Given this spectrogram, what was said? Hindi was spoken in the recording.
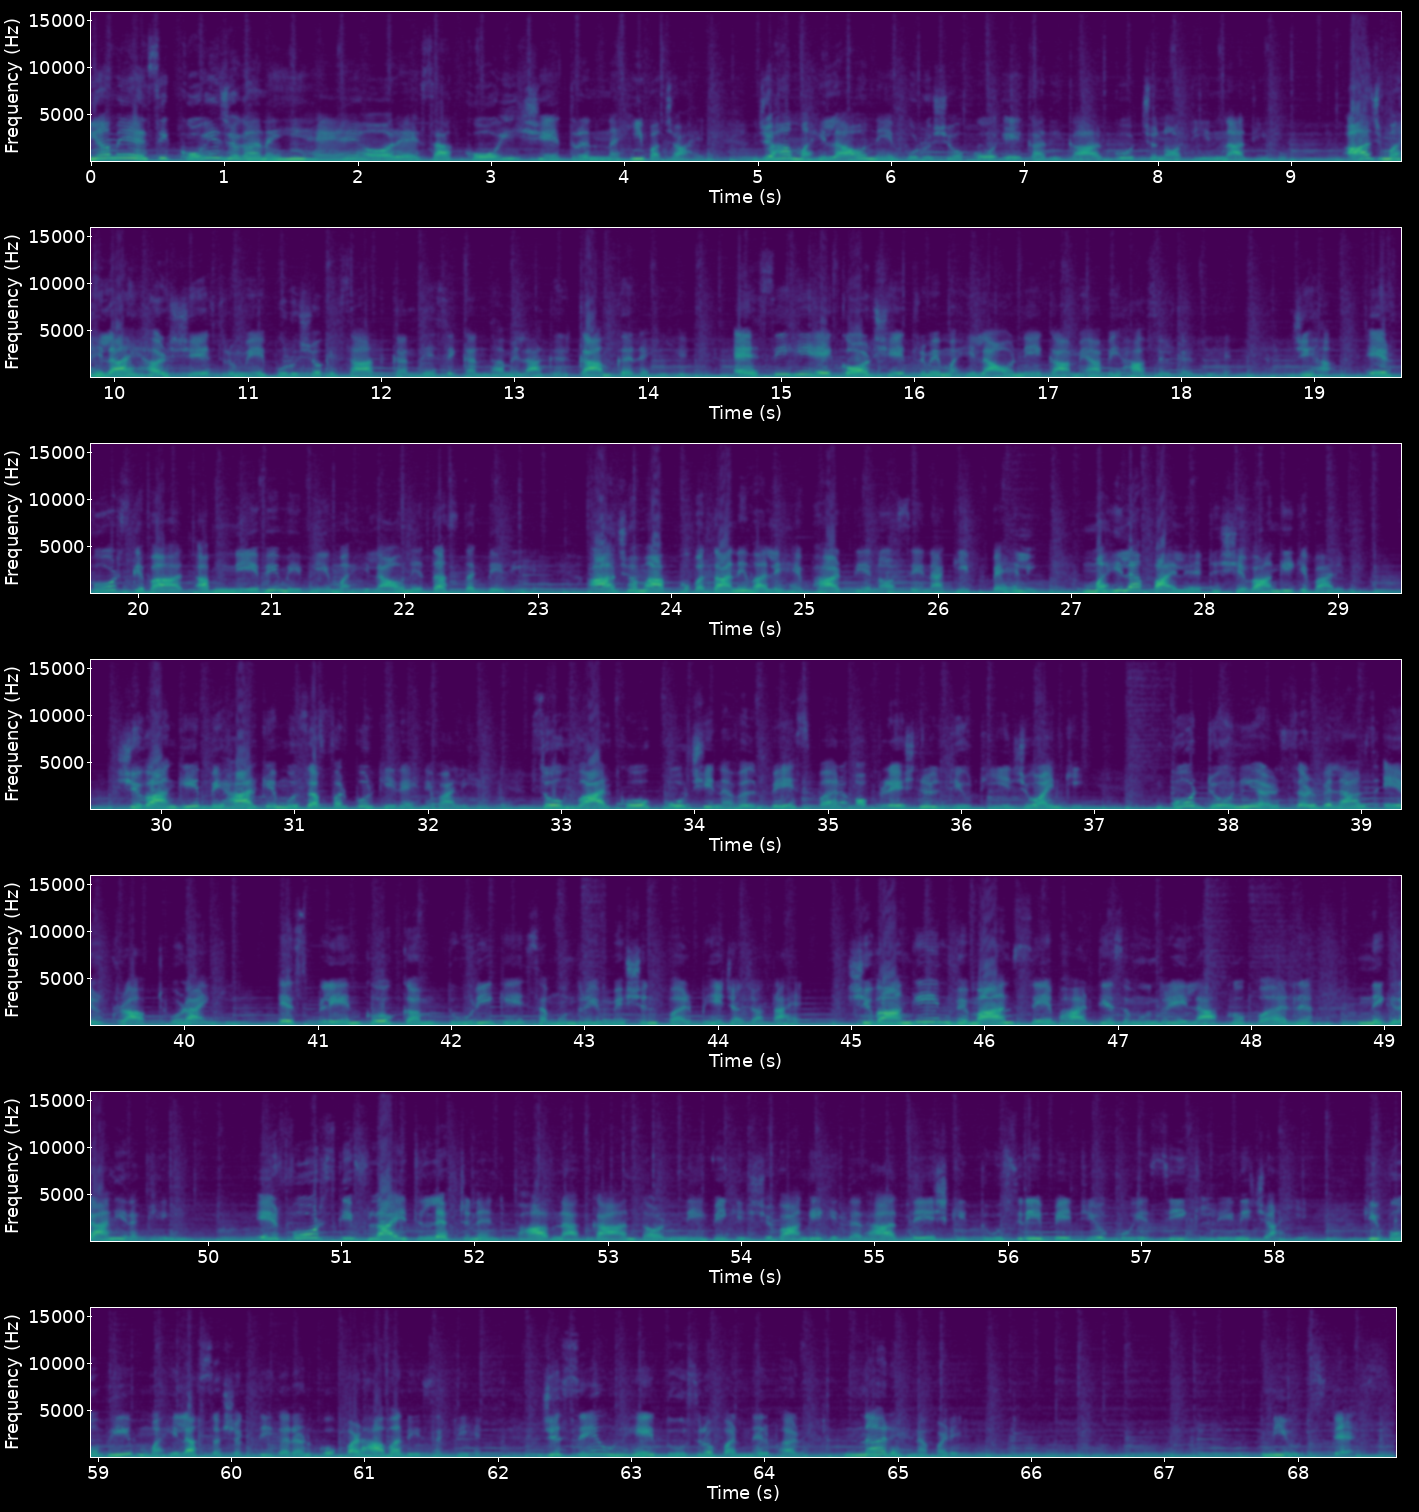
ऐसी कोई जगह नहीं है और ऐसा कोई क्षेत्र नहीं बचा है, जहाँ महिलाओं ने पुरुषों को एकाधिकार को चुनौती ना दी हो। आज महिलाएँ हर क्षेत्र में पुरुषों के साथ कंधे से कंधा मिलाकर काम कर रही हैं। ऐसी ही एक और क्षेत्र में महिलाओं ने कामयाबी हासिल कर दी है। जी हाँ एयरफोर्स के बाद अब नेवी में भी महिलाओं ने दस्तक दे दी है। आज हम आपको बताने वाले हैं भारतीय नौसेना की पहली महिला पायलट शिवांगी के बारे में। शिवांगी बिहार के मुजफ्फरपुर की रहने वाली है। सोमवार को कोची नेवल बेस पर ऑपरेशनल ड्यूटी ज्वाइन की। वो डोनियर सर्विलांस एयरक्राफ्ट उड़ाएँगी। इस प्लेन को कम दूरी के समुद्री मिशन पर भेजा जाता है। शिवांगी इन विमान से भारतीय समुद्री इलाकों पर निगरानी रखेंगी। एयरफोर्स की फ़्लाइट लेफ्टिनेंट भावना कांत और नेवी की शिवांगी की तरह देश की दूसरी बेटियों को ये सीख लेनी चाहिए। कि वो भी महिला सशक्तिकरण को बढ़ावा दे सकती हैं, जिससे उन्हें दूसरों पर निर्भर न रहना पड़े। News desk.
